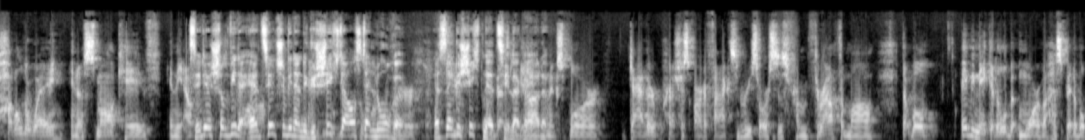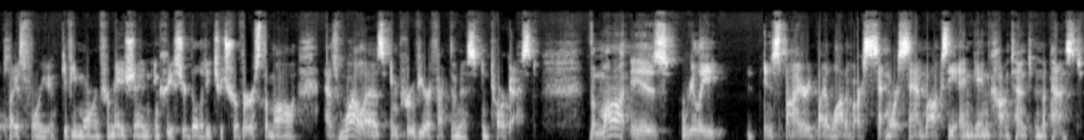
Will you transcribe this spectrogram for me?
huddled away in a small cave in the Seht ihr schon wieder? Er erzählt schon wieder eine Geschichte aus der Lore. Er ist ein Geschichtenerzähler gerade. explore, gather precious artifacts and resources from throughout the Maw that will maybe make it a little bit more of a hospitable place for you, give you more information, increase your ability to traverse the Maw, as well as improve your effectiveness in Torghast. The Maw is really inspired by a lot of our more sandboxy endgame content in the past.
